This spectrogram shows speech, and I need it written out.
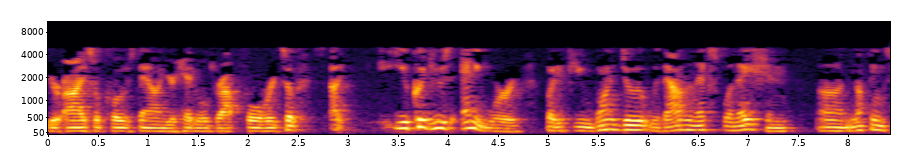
your eyes will close down, your head will drop forward. So uh, you could use any word, but if you want to do it without an explanation, uh, nothing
